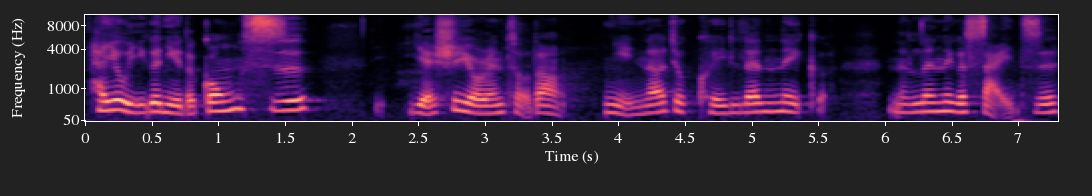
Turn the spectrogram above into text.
还有一个你的公司，也是有人走到你呢，就可以扔那个。那扔那个骰子，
